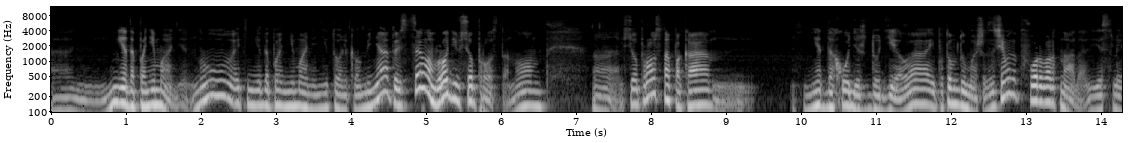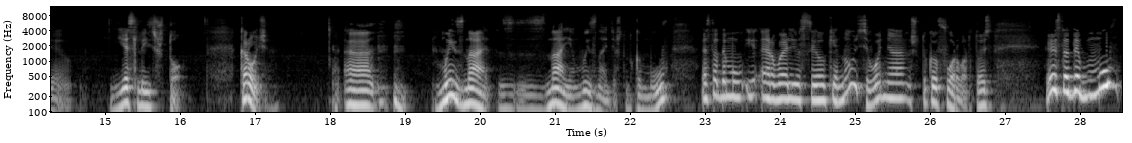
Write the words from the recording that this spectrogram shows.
недопонимания. Ну, эти недопонимания не только у меня. То есть, в целом, вроде все просто. Но а, Все просто, пока не доходишь до дела, и потом думаешь, а зачем этот форвард надо, если, если что. Короче, а, мы знаем, знаем, вы знаете, что такое move, std move и r value ссылки. Ну, сегодня что такое forward. То есть std move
